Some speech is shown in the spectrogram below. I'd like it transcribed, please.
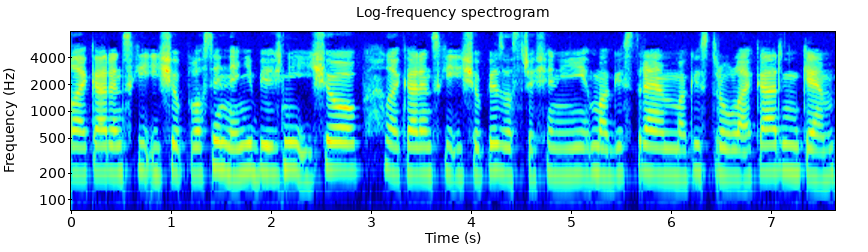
Lékárenský e-shop vlastně není běžný e-shop. Lékárenský e-shop je zastřešený magistrem, magistrou lékárníkem,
